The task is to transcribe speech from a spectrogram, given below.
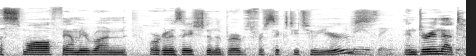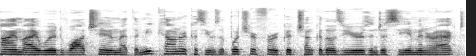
a small family run organization in the burbs for 62 years. Amazing. And during that time, I would watch him at the meat counter because he was a butcher for a good chunk of those years and just see him interact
